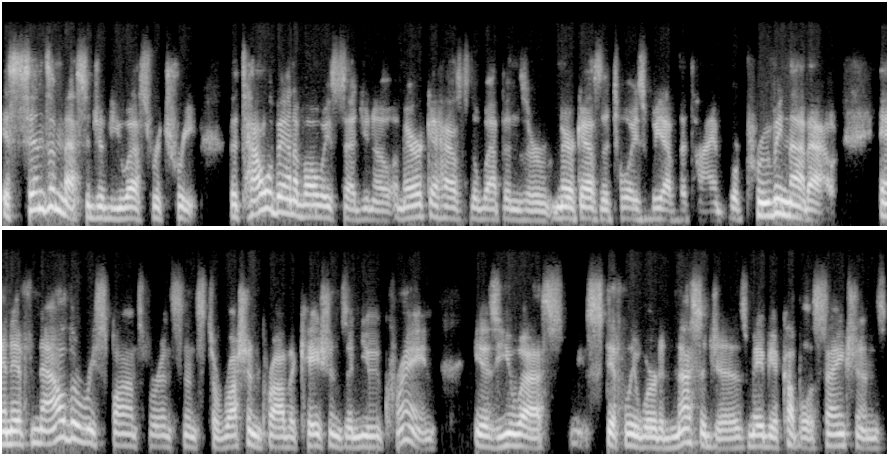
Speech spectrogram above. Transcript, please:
It sends a message of US retreat the Taliban have always said, you know, America has the weapons or America has the toys, we have the time. We're proving that out. And if now the response, for instance, to Russian provocations in Ukraine is US stiffly worded messages, maybe a couple of sanctions,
